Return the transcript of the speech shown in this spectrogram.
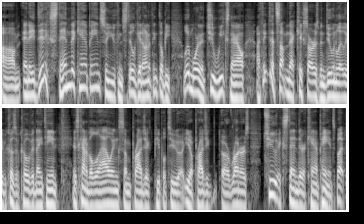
Um, and they did extend the campaign so you can still get on. I think there'll be a little more than two weeks now. I think that's something that Kickstarter has been doing lately because of COVID 19 is kind of allowing some project people to, uh, you know, project uh, runners to extend their campaigns. But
